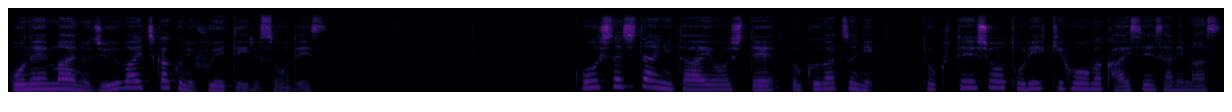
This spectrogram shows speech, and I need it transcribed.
5年前の10倍近くに増えているそうです。こうした事態に対応して6月に特定商取引法が改正されます。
